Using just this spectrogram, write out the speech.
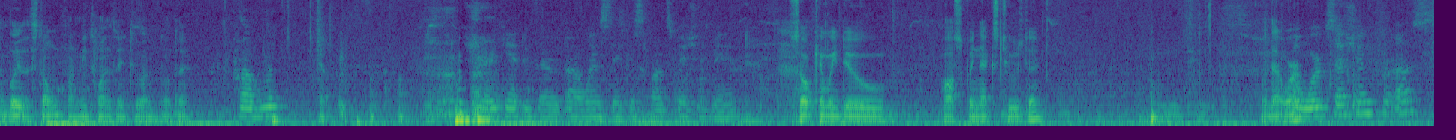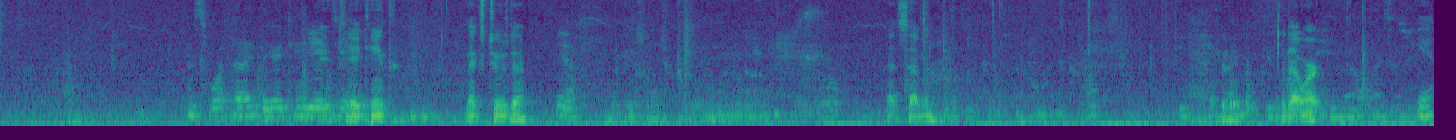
I believe the Stone Fund meets Wednesday too, don't they? Probably. Yeah. Sure, you can't do Thur- uh, Wednesday because conservation's meeting. So can we do possibly next Tuesday? Would that work? A work? work session for us? It's what day, the eighteenth? The The eighteenth, next Tuesday Yeah. I think so. at seven? Okay. Would that work? Yeah,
